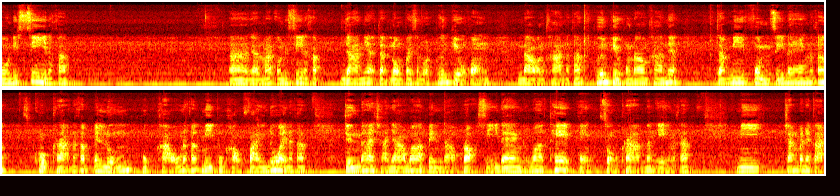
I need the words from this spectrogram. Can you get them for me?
Odyssey นะครับยาน Mars Odyssey นะครับ ยานเนี่ยจะลงไปสำรวจพื้นผิวของดาวอังคารนะครับ พื้นผิวของดาวอังคารเนี่ยจะมีฝุ่นสีแดงนะครับขรุขระนะครับ เป็นหลุมภูเขานะครับ มีภูเขาไฟด้วยนะครับ จึงได้ฉายาว่าเป็นดาวเคราะห์สีแดงหรือว่าเทพแห่งสงครามนั่นเองนะครับ มีชั้นบรรยากาศ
